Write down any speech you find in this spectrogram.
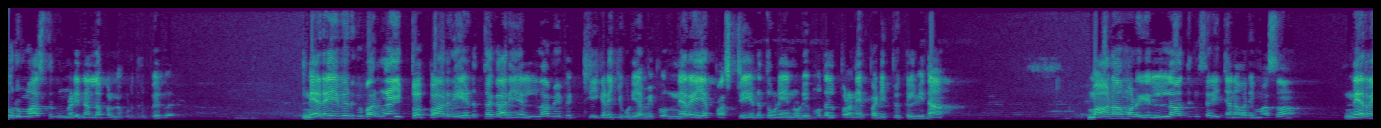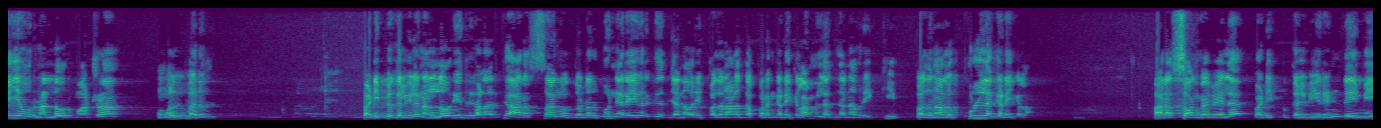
ஒரு மாசத்துக்கு முன்னாடி நல்ல பலனை கொடுத்துட்டு போயிடுவார். நிறைய பேருக்கு பாருங்க இப்ப பாருங்க எடுத்த காரியம் எல்லாமே வெற்றி கிடைக்கக்கூடிய அமைப்பு. நிறைய ஃபர்ஸ்ட் எடுத்த உடனே என்னுடைய முதல் பலனை படிப்பு கல்வி தான். மாணவ எல்லாத்துக்கும் சரி ஜனவரி மாசம் நிறைய ஒரு நல்ல ஒரு மாற்றம் உங்களுக்கு வருது. படிப்பு கல்வியில நல்ல ஒரு எதிர்காலம் இருக்கு. அரசாங்க தொடர்பு நிறைய பேருக்கு ஜனவரி பதினாலுக்கு அப்புறம் கிடைக்கலாம் இல்ல ஜனவரிக்கு பதினாலுக்குள்ள கிடைக்கலாம். அரசாங்க வேலை படிப்பு கல்வி ரெண்டுமே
